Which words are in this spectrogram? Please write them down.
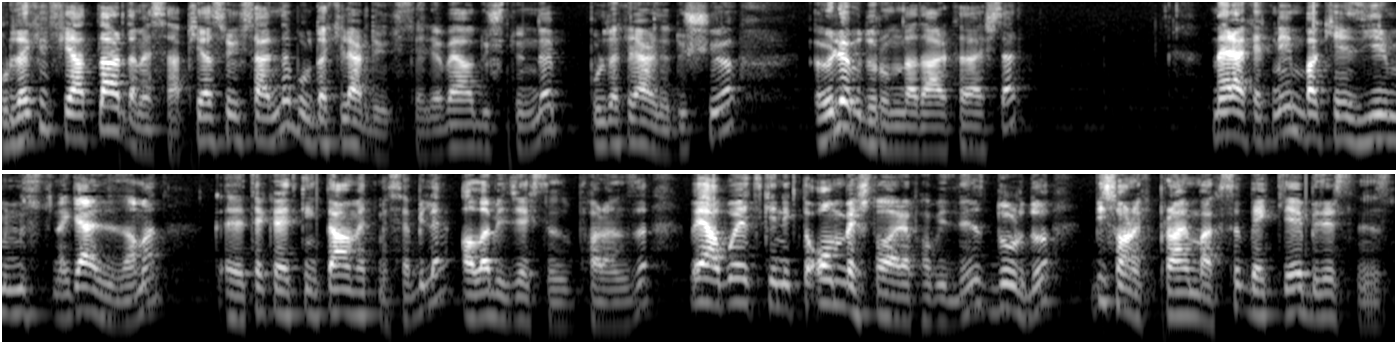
Buradaki fiyatlar da mesela piyasa yükseldiğinde buradakiler de yükseliyor veya düştüğünde buradakiler de düşüyor. Öyle bir durumda da arkadaşlar merak etmeyin bakiyeniz 20'nin üstüne geldiği zaman e, tekrar etkinlik devam etmese bile alabileceksiniz bu paranızı. Veya bu etkinlikte 15 dolar yapabildiğiniz durdu. Bir sonraki Prime Box'ı bekleyebilirsiniz.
